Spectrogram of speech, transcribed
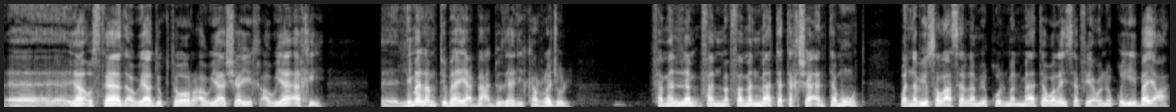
آه، يا أستاذ أو يا دكتور أو يا شيخ أو يا آه، لما لم تبايع بعد ذلك الرجل؟ فمن لم فمن مات تخشى أن تموت. والنبي صلى الله عليه وسلم يقول من مات وليس في عنقه بيعة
